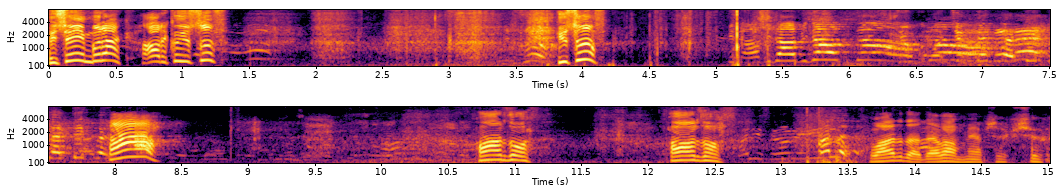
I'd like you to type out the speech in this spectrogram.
Hüseyin bırak. Arka Yusuf. Yusuf. Bir daha bir daha bir daha. Bir daha. Çık tekrar tekrar tekrar. Ha! Pardon. Pardon. Var da devam yapacak bir şey yok.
